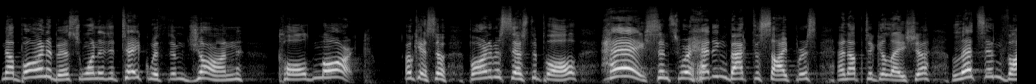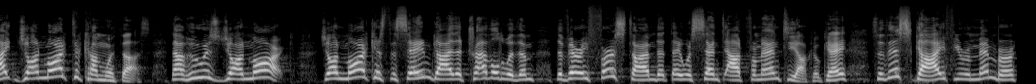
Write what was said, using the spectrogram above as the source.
Now Barnabas wanted to take with them John called Mark. Okay, so Barnabas says to Paul, Hey, since we're heading back to Cyprus and up to Galatia, let's invite John Mark to come with us. Now, who is John Mark? John Mark is the same guy that traveled with them the very first time that they were sent out from Antioch, okay? So, this guy, if you remember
